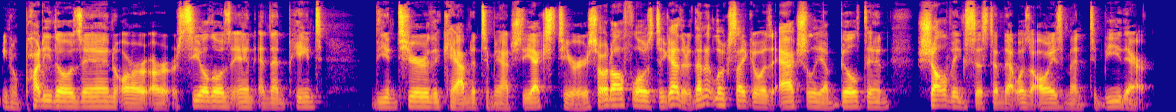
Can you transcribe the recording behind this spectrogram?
you know, putty those in or, or seal those in, and then paint the interior of the cabinet to match the exterior. So it all flows together. Then it looks like it was actually a built in shelving system that was always meant to be there.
